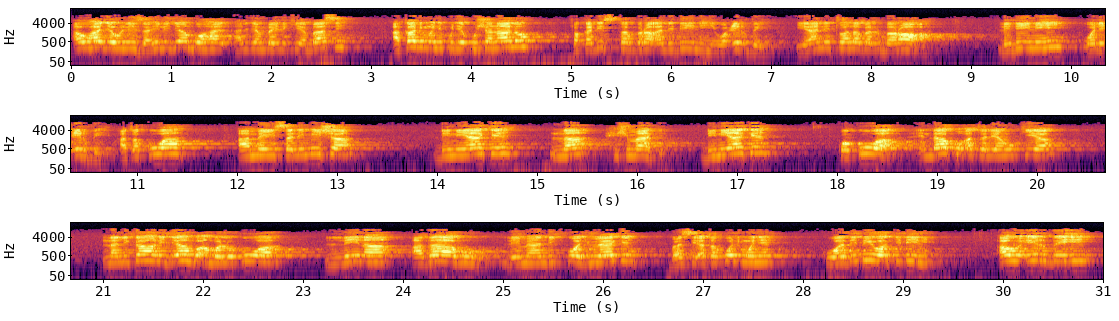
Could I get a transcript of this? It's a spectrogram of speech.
au hajauliza hili jambo halijambainikia basi akawa ni mwenye kujiepusha nalo faqad istabra lidinihi wa irdihi yani talaba albaraa lidinihi wa liirdihi atakuwa ameisalimisha dini yake na heshima yake. Dini yake kwa kuwa endapo ataliangukia na likawa ni jambo ambalo kuwa lina adhabu limeandikwa juu yake basi atakuwa ni mwenye kuadhibiwa kidini au irdhihi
